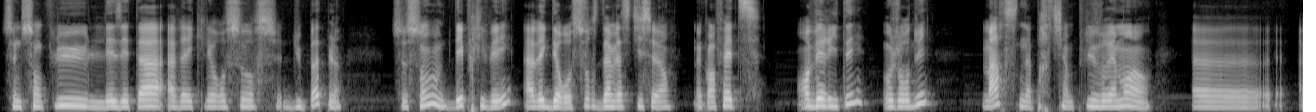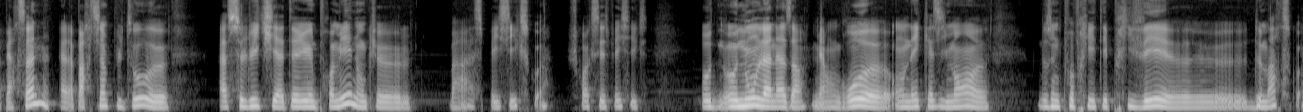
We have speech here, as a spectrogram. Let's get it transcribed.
ce ne sont plus les États avec les ressources du peuple, ce sont des privés avec des ressources d'investisseurs. Donc en fait, en vérité, aujourd'hui, Mars n'appartient plus vraiment euh, à personne, elle appartient plutôt euh, à celui qui a atterri le premier, donc euh, bah, SpaceX, quoi. Je crois que c'est SpaceX, au, nom de la NASA. Mais en gros, on est quasiment dans une propriété privée de Mars, quoi.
